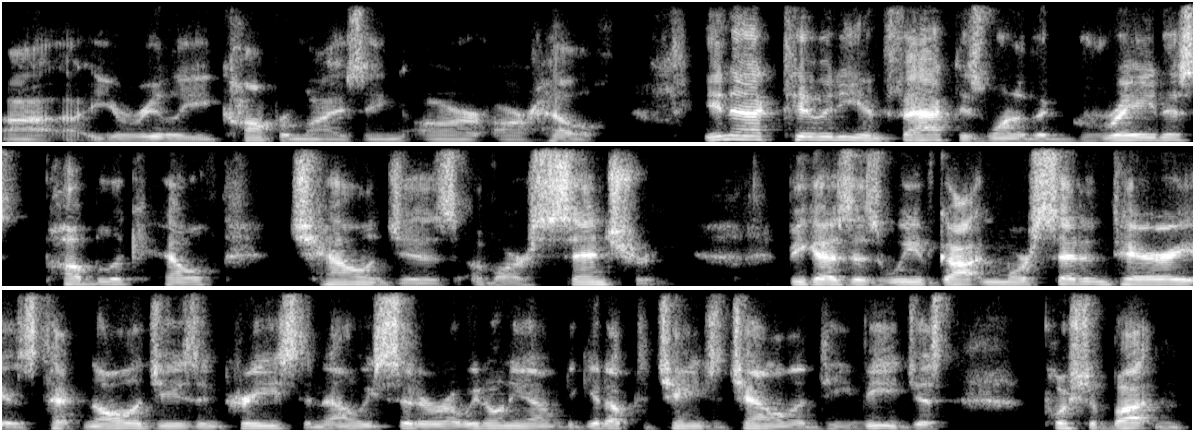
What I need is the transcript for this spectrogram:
uh, you're really compromising our, our health. Inactivity, in fact, is one of the greatest public health challenges of our century because as we've gotten more sedentary, as technology has increased, and now we sit around, we don't even have to get up to change the channel on the TV, just push a button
